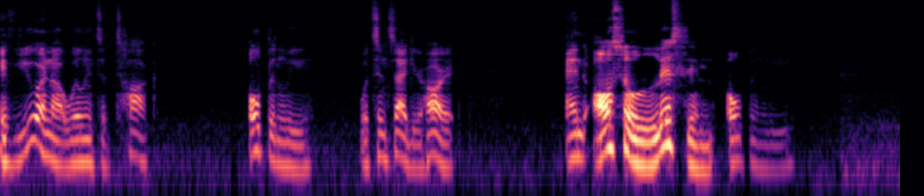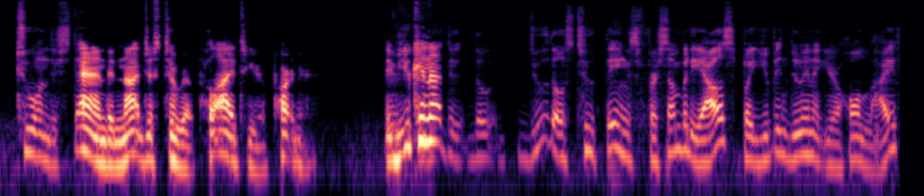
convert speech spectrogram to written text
if you are not willing to talk openly what's inside your heart and also listen openly to understand and not just to reply to your partner? If you cannot do, do, do those two things for somebody else but you've been doing it your whole life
